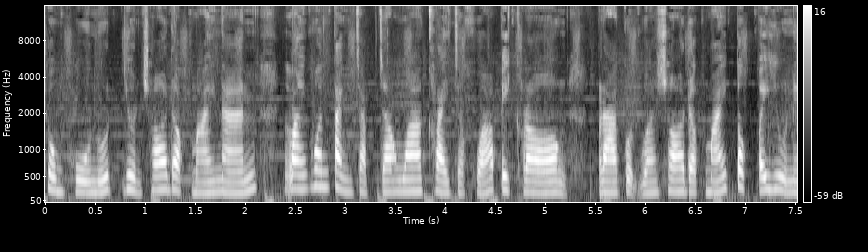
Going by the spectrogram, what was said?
ชมพูนุชหย่นช่อดอกไม้นั้น หลายคนต่างจับจ้องว่าใครจะคว้าไปครอง ปรากฏว่าช่อดอกไม้ตกไปอยู่ใน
